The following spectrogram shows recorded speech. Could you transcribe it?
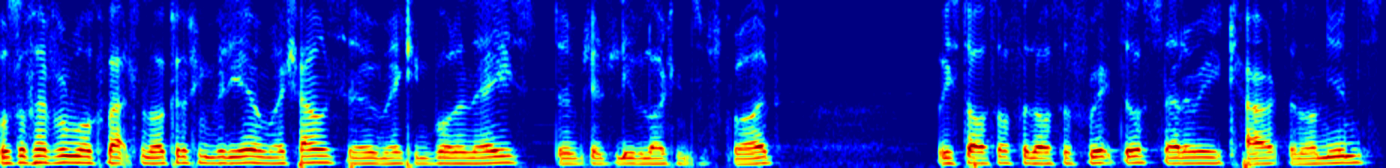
What's up everyone, welcome back to another cooking video on my channel, so making bolognese, don't forget to leave a like and subscribe. We start off with our sofrito, celery, carrots and onions.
